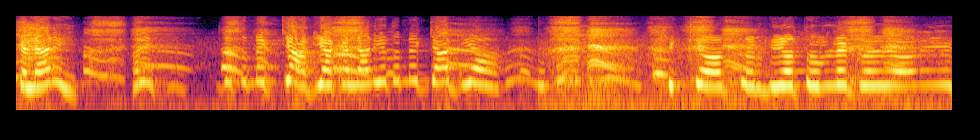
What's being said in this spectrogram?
कल्याणी अरे तुमने क्या किया, कल्याणी? तुमने क्या किया? क्या कर दिया तुमने, कल्याणी?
